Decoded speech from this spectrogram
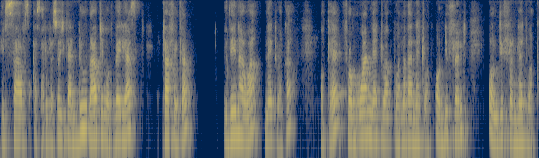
It serves as a router. So you can do routing of various traffic within our network. Okay, from one network to another network on different on different network.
